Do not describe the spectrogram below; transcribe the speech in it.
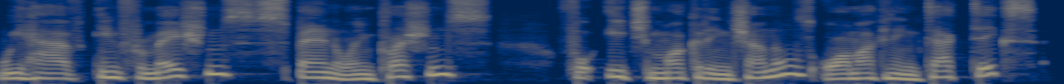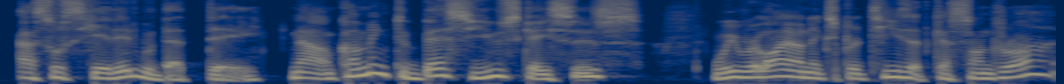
we have informations, spend or impressions for each marketing channels or marketing tactics associated with that day. Now, coming to best use cases, we rely on expertise at Cassandra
